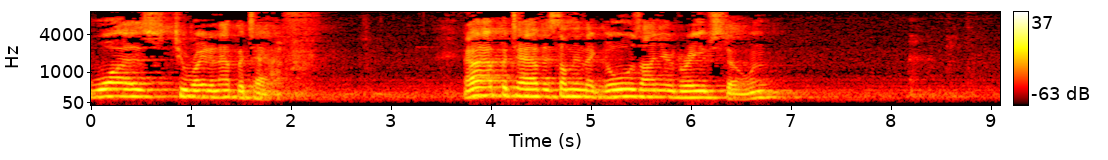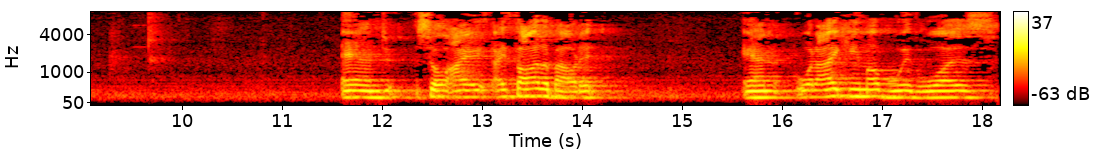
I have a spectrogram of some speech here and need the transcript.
was to write an epitaph. An epitaph is something that goes on your gravestone. And so I, I thought about it, and what I came up with was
